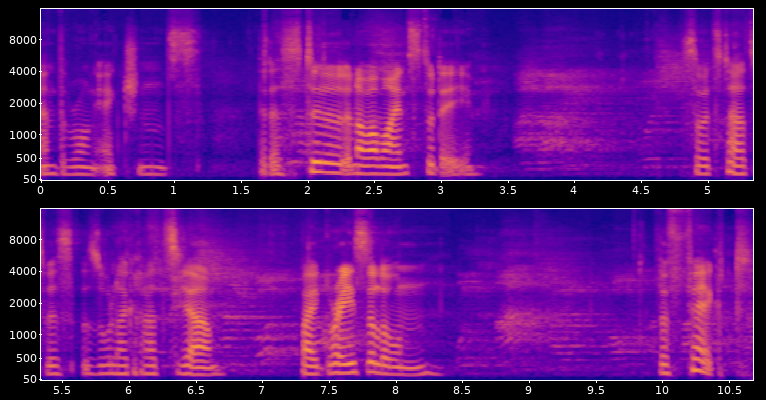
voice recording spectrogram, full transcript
and the wrong actions that are still in our minds today. So it starts with sola gratia, by grace alone. The fact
